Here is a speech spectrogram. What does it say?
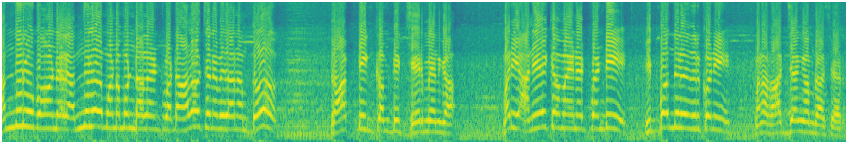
అందరూ బాగుండాలి. అందులో మనం ఉండాలనేటువంటి ఆలోచన విధానంతో డ్రాఫ్టింగ్ కమిటీ చైర్మన్గా మరి అనేకమైనటువంటి ఇబ్బందులు ఎదుర్కొని మన రాజ్యాంగం రాశారు.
